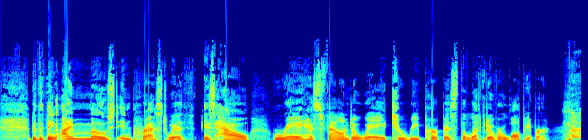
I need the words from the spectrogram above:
But the thing I'm most impressed with is how Ray has found a way to repurpose the leftover wallpaper.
